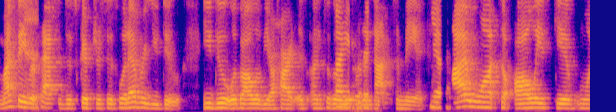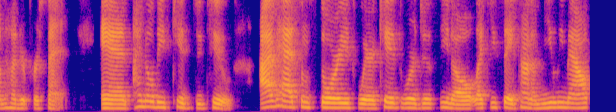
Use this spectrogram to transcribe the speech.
my favorite passage of scripture says, whatever you do, you do it with all of your heart as unto the I Lord and not to man. Yes. I want to always give 100%. And I know these kids do too. I've had some stories where kids were just, you know, like you say, kind of mealy mouth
